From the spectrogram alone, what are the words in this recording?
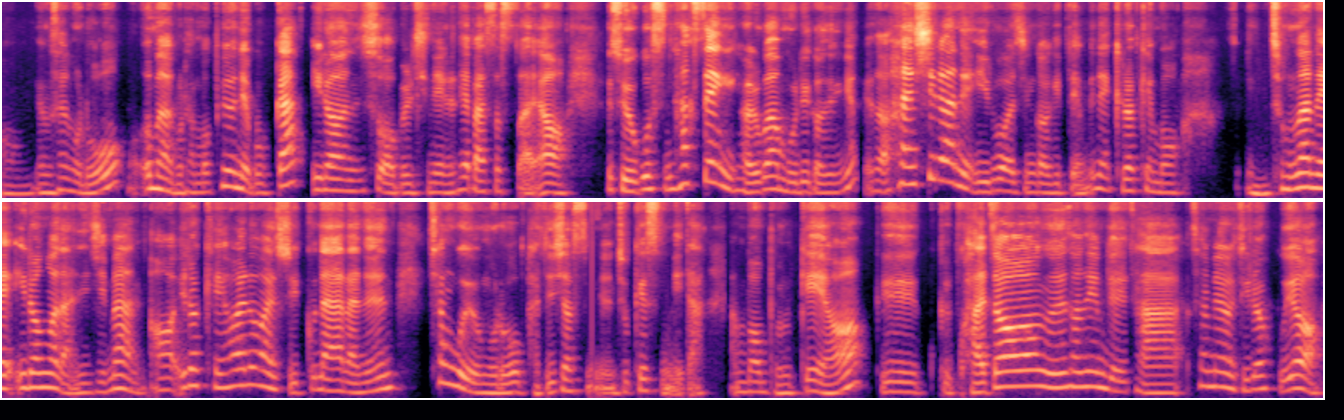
어, 영상으로 어, 음악으로 한번 표현해 볼까? 이런 수업을 진행을 해봤었어요. 그래서 이것은 학생의 결과물이거든요. 그래서 한 시간에 이루어진 거기 때문에 그렇게 뭐 엄청나네 이런 건 아니지만 어, 이렇게 활용할 수 있구나라는 참고용으로 봐주셨으면 좋겠습니다. 한번 볼게요. 그, 그 과정은 선생님들이 다 설명을 드렸고요.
